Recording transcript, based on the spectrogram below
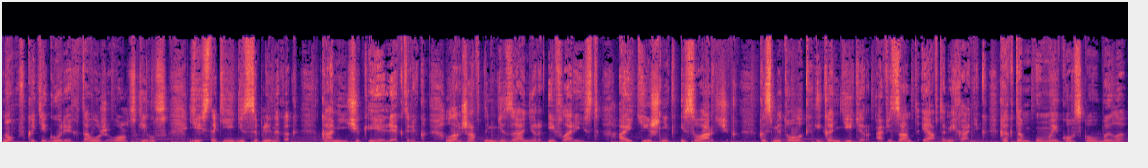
Но в категориях того же WorldSkills есть такие дисциплины, как каменщик и электрик, ландшафтный дизайнер и флорист, айтишник и сварщик, косметолог и кондитер, официант и автомеханик. Как там у Маяковского было?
